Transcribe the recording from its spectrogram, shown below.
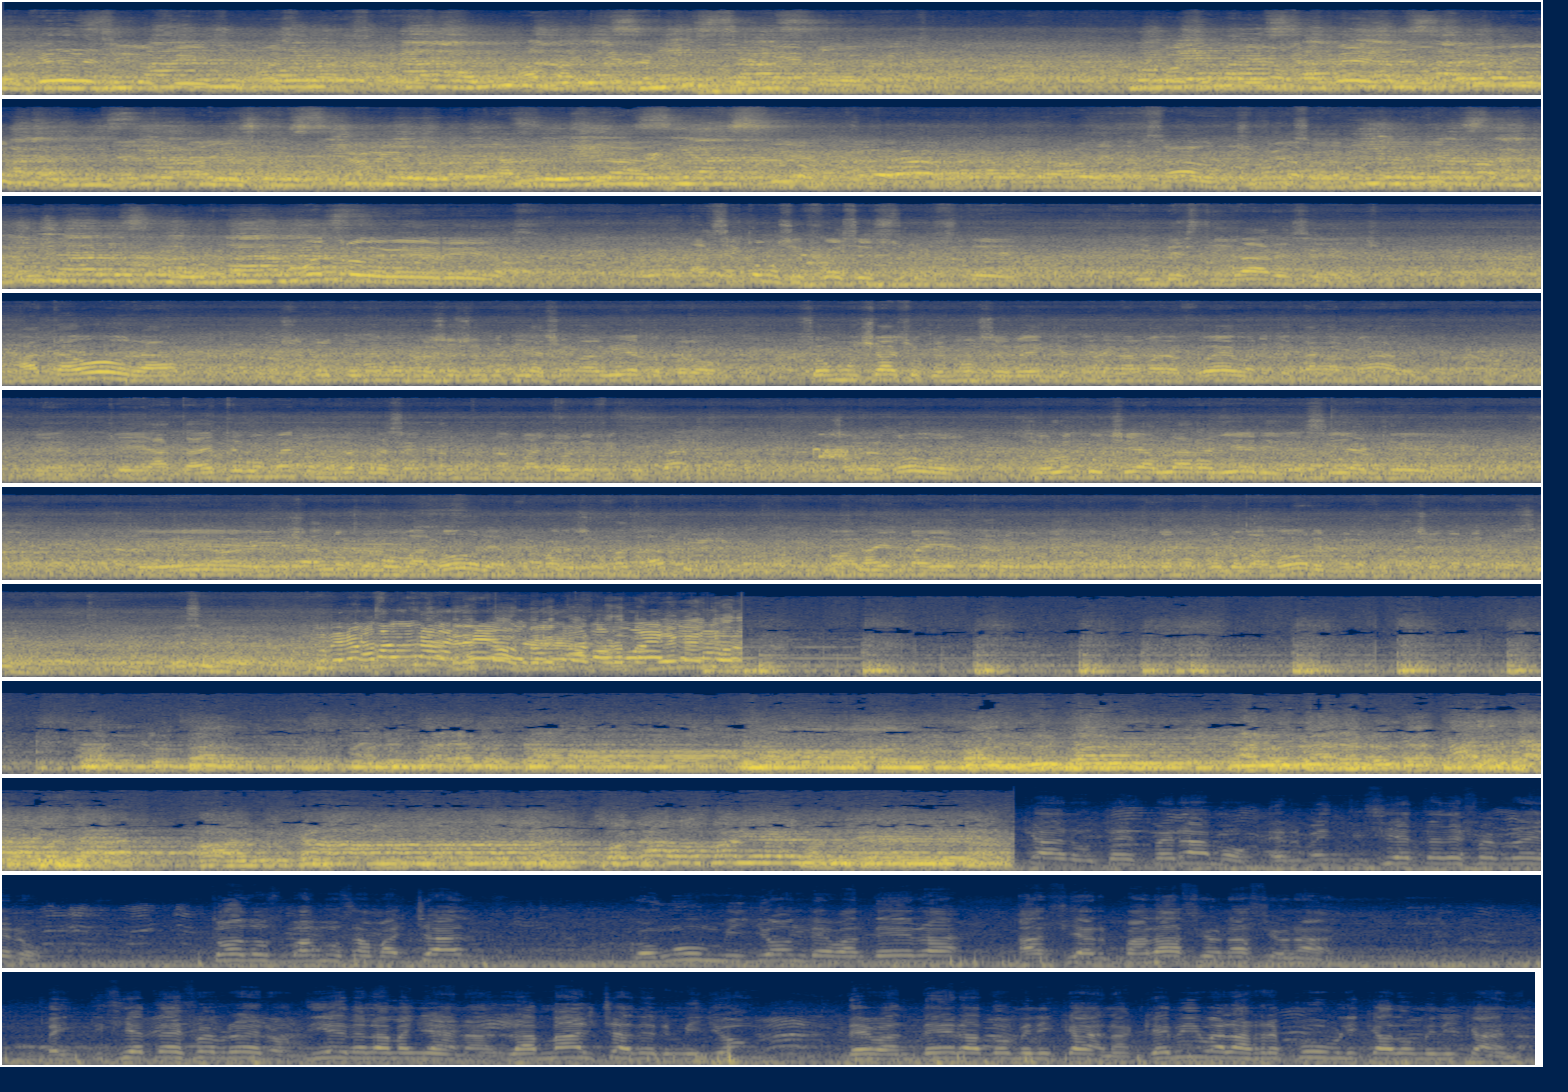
Lo quiere decir oficio no es a partir de siempre, amenazado puede Nuestro deber es, así como si fuese usted, investigar ese hecho. Hasta ahora nosotros tenemos un proceso de investigación abierto, pero son muchachos que no se ven que tienen armas de fuego ni que están armados, que, que hasta este momento nos representan una mayor dificultad. Sobre todo, yo lo escuché hablar ayer y decía que, que luchando por los valores, me pareció fantástico. Ojalá el país entero nos preocupemos por los valores, por la formación de nuestros hijos. Ese es mi respuesta. Tuvieron arresto, pero no muertos. Te esperamos el 27 de febrero. Todos vamos a marchar con un millón de banderas hacia el Palacio Nacional. 27 de febrero, 10 de la mañana, la marcha del millón de banderas dominicanas. ¡Que viva la República Dominicana!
